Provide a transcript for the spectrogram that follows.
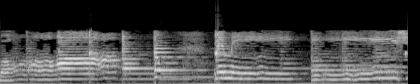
座竹茅明显，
